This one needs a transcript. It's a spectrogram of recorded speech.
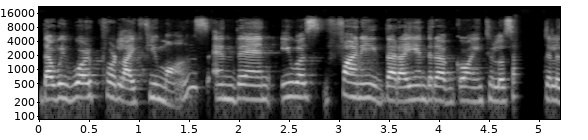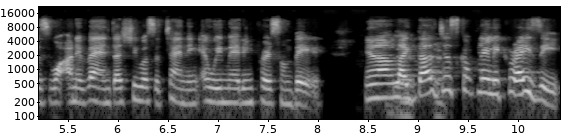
that we worked for like few months and then it was funny that i ended up going to los angeles an event that she was attending and we met in person there and I'm yeah, like, that's yeah. just completely crazy.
